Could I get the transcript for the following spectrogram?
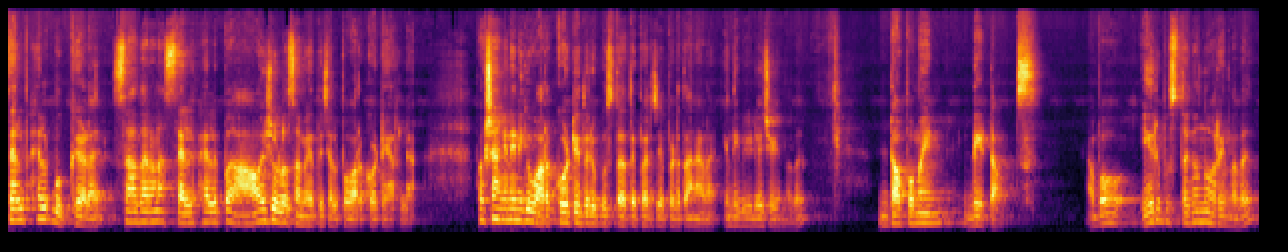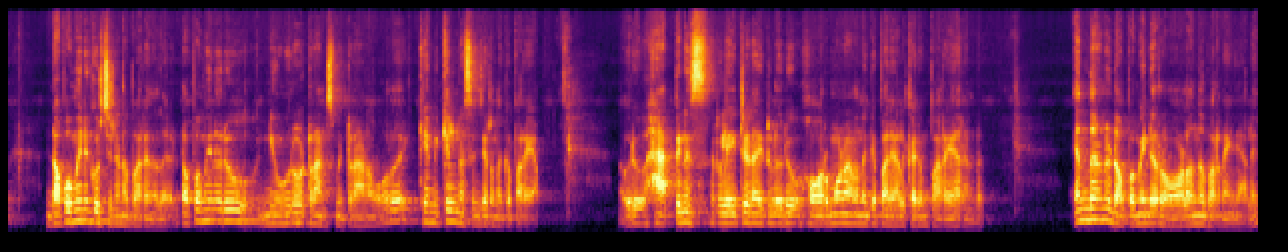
Self help ബുക്കുകൾ സാധാരണ self help ആവശ്യമുള്ള സമയത്ത് ചിലപ്പോൾ വർക്കൗട്ട് ചെയ്യാറില്ല. പക്ഷെ അങ്ങനെ എനിക്ക് വർക്കൗട്ട് ചെയ്തൊരു പുസ്തകത്തെ പരിചയപ്പെടുത്താനാണ് ഇന്ന് വീഡിയോ ചെയ്യുന്നത്. ഡോപ്പമൈൻ ഡീടോക്സ് അപ്പോൾ ഈ ഒരു പുസ്തകം എന്ന് പറയുന്നത് ഡോപ്പമൈനെ കുറിച്ചിട്ടാണ് പറയുന്നത്. ഡോപ്പമൈൻ ഒരു ന്യൂറോ ട്രാൻസ്മിറ്റർ ആണ് ഓർ കെമിക്കൽ മെസ്സഞ്ചർ എന്നൊക്കെ പറയാം. ഒരു ഹാപ്പിനെസ് റിലേറ്റഡ് ആയിട്ടുള്ള ഒരു ഹോർമോൺ ആണെന്നൊക്കെ പല ആൾക്കാരും പറയാറുണ്ട്. എന്താണ് ഡോപ്പമൈന്റെ റോൾ എന്ന് പറഞ്ഞു കഴിഞ്ഞാൽ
